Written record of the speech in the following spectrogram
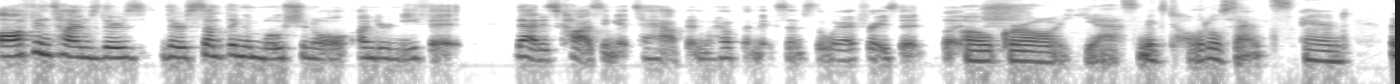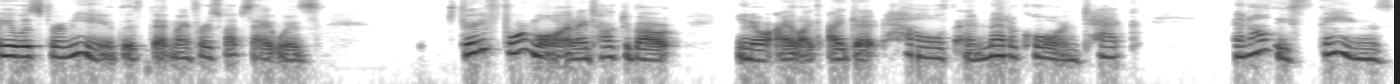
oftentimes there's there's something emotional underneath it that is causing it to happen. I hope that makes sense the way I phrased it. But oh, girl, yes, makes total sense. And like it was for me this, that my first website was very formal, and I talked about you know I like I get health and medical and tech and all these things,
